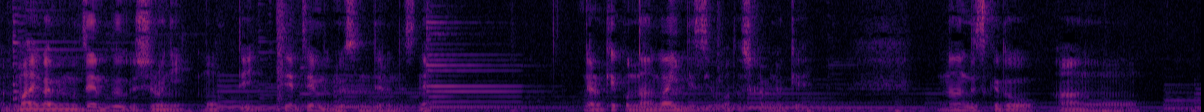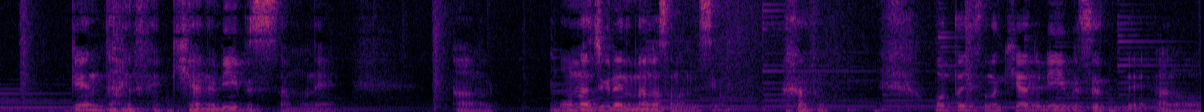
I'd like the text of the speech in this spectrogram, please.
あの前髪も全部後ろに持っていって全部結んでるんですね。だから結構長いんですよ私髪の毛。なんですけどあの現代のねキアヌ・リーブスさんもねあの同じぐらいの長さなんですよ。本当にそのキアヌ・リーブスってあの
